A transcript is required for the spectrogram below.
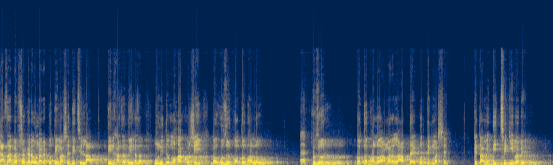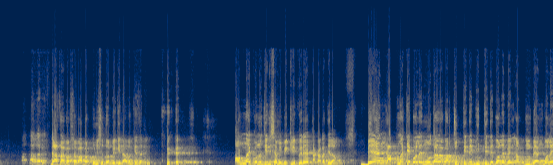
গাজা ব্যবসা করে ওনারা প্রতি মাসে দিচ্ছি লাভ তিন হাজার, দুই হাজার। উনি তো মহা খুশি। হুজুর, কত ভালো? হুজুর, কত ভালো আমার লাভ দেয় প্রত্যেক মাসে। কিন্তু আমি দিচ্ছি কীভাবে? গাজা ব্যবসা আবার পুলিশে ধরবে কিনা আমাকে জানি? অন্যায় কোনো জিনিস আমি বিক্রি করে টাকাটা দিলাম। ব্যাংক আপনাকে বলে মুদারাবার চুক্তিতে ভিত্তিতে বলে, ব্যাংক বলে,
